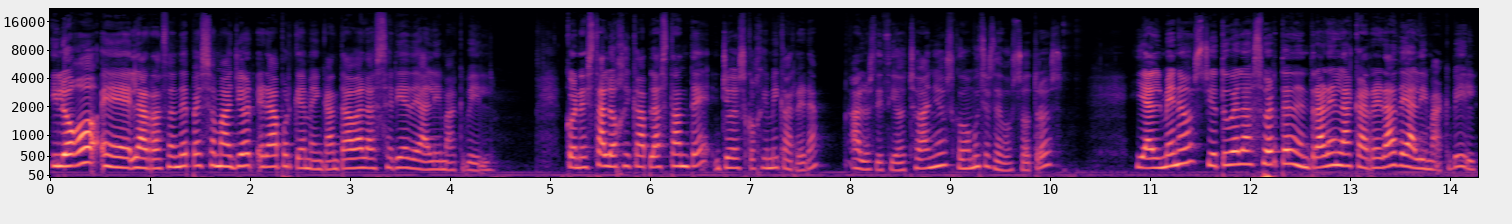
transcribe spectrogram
Y luego eh, la razón de peso mayor era porque me encantaba la serie de Ali McBeal. Con esta lógica aplastante, yo escogí mi carrera, a los 18 años, como muchos de vosotros. Y al menos yo tuve la suerte de entrar en la carrera de Ali McBeal.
